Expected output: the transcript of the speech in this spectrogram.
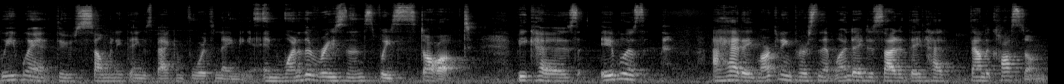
we went through so many things back and forth naming it. And one of the reasons we stopped because it was I had a marketing person that one day decided they'd had found a costume.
